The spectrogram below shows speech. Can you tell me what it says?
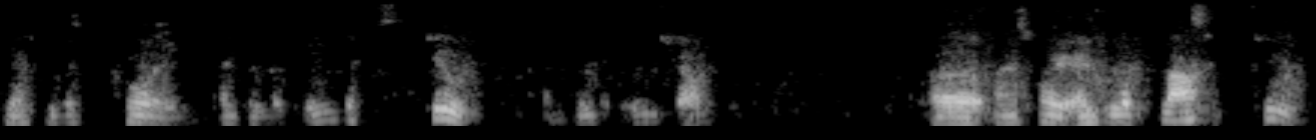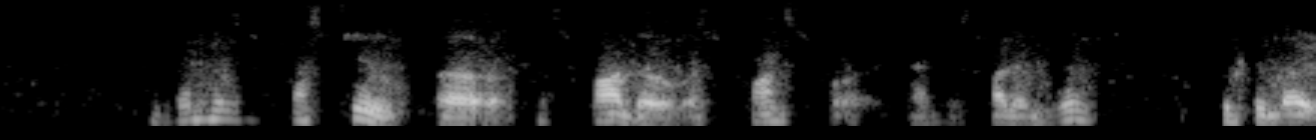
where he was growing until the age of two, until the age of, uh, I'm sorry, until the class of two. When he was class two, uh, his father was transferred, and his father moved to Dubai,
